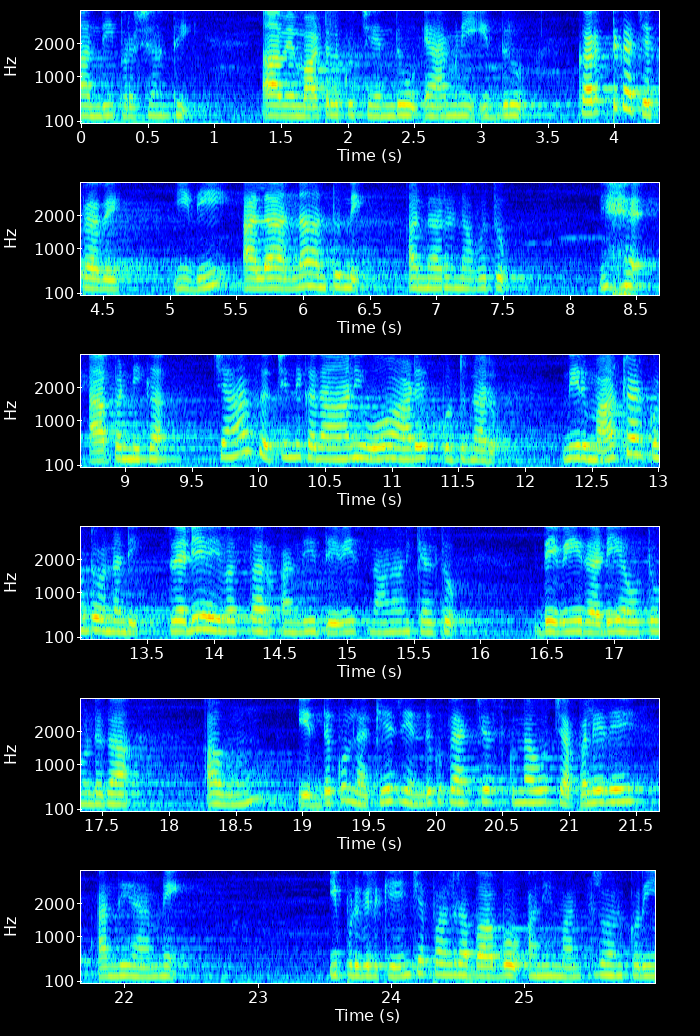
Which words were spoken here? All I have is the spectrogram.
అంది ప్రశాంతి. ఆమె మాటలకు చందు యామిని ఇద్దరు కరెక్ట్గా చెప్పావే. ఇది అలా అన్న అంటుంది అన్నారు నవ్వుతూ. "ఎహె, ఆపండిక ఛాన్స్ వచ్చింది కదా అని ఓ ఆడేసుకుంటున్నారు. మీరు మాట్లాడుకుంటూ ఉండండి రెడీ అయి వస్తాను అంది దివి స్నానానికి వెళ్తూ దివి రెడీ అవుతూ ఉండగా అవును ఇంతకు లగేజ్ ఎందుకు ప్యాక్ చేసుకున్నావు చెప్పలేదే అంది ఆమెని. ఇప్పుడు వీళ్ళకి ఏం చెప్పాలిరా బాబు అని మనసులో అనుకుని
